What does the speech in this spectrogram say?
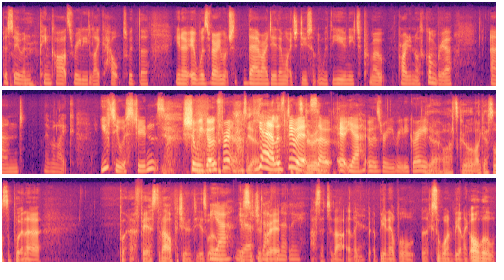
pursue. And PINC Arts really like helped with the, you know, it was very much their idea. They wanted to do something with the uni to promote Pride in North Cumbria, and they were like. You two are students. Shall we go for it? And I was like, Yeah. yeah, let's do Let's it. do. So it, yeah, it was really, really great. Yeah, oh, that's cool. I guess also putting a putting a face to that opportunity as well. Yeah, is Yeah. such a great definitely. asset to that. Like Yeah. being able, like someone being like, oh well,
